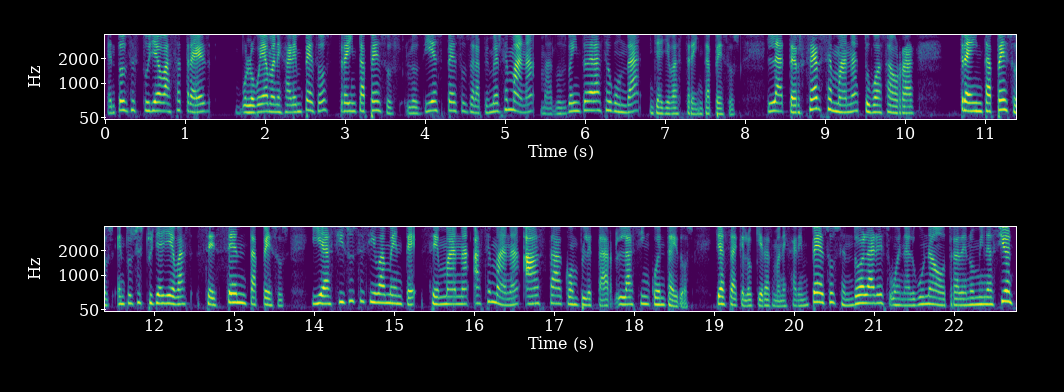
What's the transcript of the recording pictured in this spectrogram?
Entonces tú ya vas a traer, lo voy a manejar en pesos, 30 pesos. Los 10 pesos de la primera semana más los 20 de la segunda, ya llevas 30 pesos. La tercera semana tú vas a ahorrar 30 pesos, entonces tú ya llevas 60 pesos y así sucesivamente semana a semana hasta completar las 52, ya sea que lo quieras manejar en pesos, en dólares o en alguna otra denominación.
